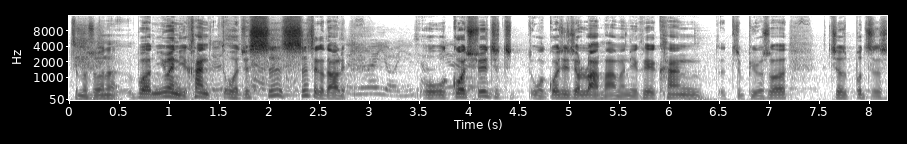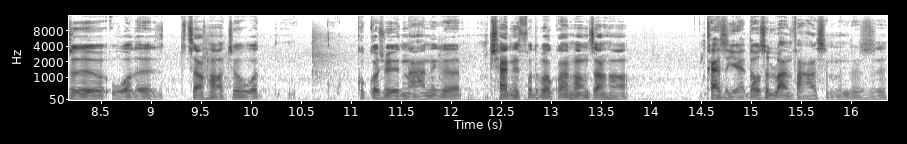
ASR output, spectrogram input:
怎么说呢？不，因为你看，我就是是这个道理。我我过去就我过去就乱发嘛，你可以看，就比如说，就不只是我的账号，就我过过去拿那个 Chinese Football 官方账号。开始也都是乱发，什么都是，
